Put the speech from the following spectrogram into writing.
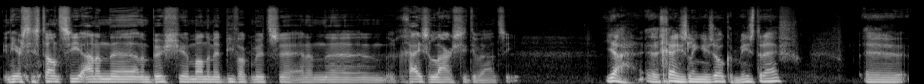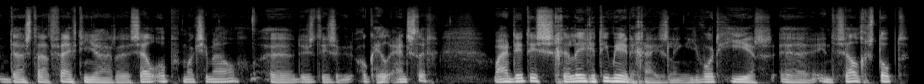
in eerste instantie aan een, eh, aan een busje, mannen met bivakmutsen en een, eh, een gijzelaarssituatie. Ja, eh, gijzeling is ook een misdrijf. Eh, daar staat 15 jaar eh, cel op, maximaal. Eh, dus het is ook heel ernstig. Maar dit is gelegitimeerde gijzeling. Je wordt hier in de cel gestopt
